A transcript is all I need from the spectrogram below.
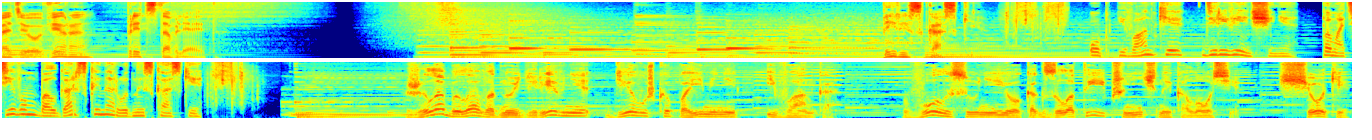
Радио «Вера» представляет. Пересказки. Об Иванке деревенщине По мотивам болгарской народной сказки. Жила-была в одной деревне девушка по имени Иванка. Волосы у нее, как золотые пшеничные колосья Щеки,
